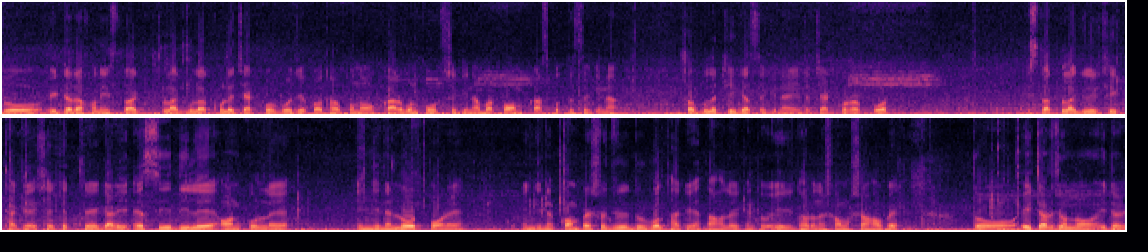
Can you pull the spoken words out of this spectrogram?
তো এটার এখন স্পার্ক প্লাগগুলো খুলে চেক করব যে কোথাও কোনো কার্বন পড়ছে কিনা বা কম কাজ করতেছে কিনা। সবগুলো ঠিক আছে কিনা, এটা চেক করার পর স্পার্ক প্লাগ যদি ঠিক থাকে, সেক্ষেত্রে গাড়ি এসি দিলে, অন করলে ইঞ্জিনের লোড পড়ে, ইঞ্জিনের কম্প্রেসর যদি দুর্বল থাকে, তাহলে কিন্তু এই ধরনের সমস্যা হবে। তো এইটার জন্য এটার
